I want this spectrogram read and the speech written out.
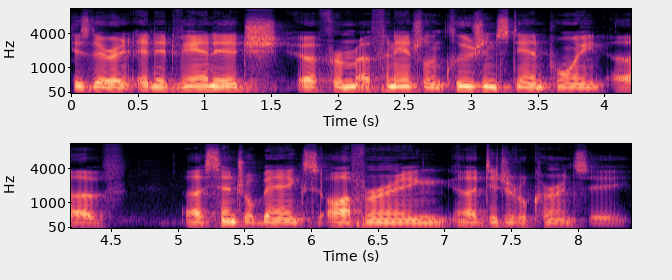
is there an an advantage uh, from a financial inclusion standpoint of uh, central banks offering uh, digital currency.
